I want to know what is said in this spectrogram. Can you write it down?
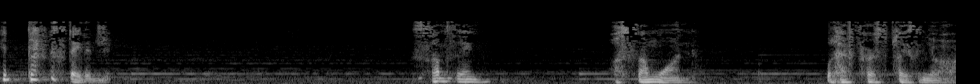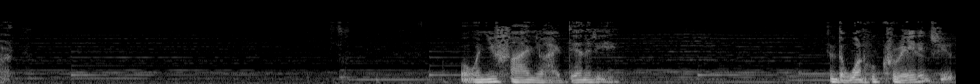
it devastated you. Something or someone will have first place in your heart. But when you find your identity in the one who created you,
